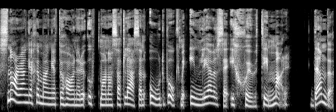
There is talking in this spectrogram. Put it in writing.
Snarare engagemanget du har när du uppmanas att läsa en ordbok med inlevelse i sju timmar. Den du.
